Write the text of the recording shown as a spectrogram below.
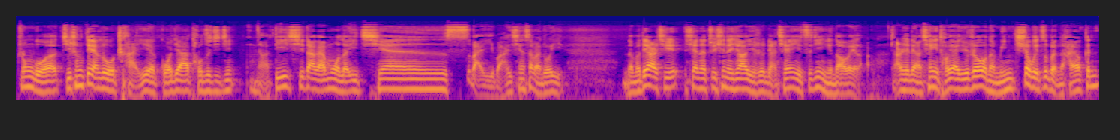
中国集成电路产业国家投资基金啊。第一期大概募了一千四百亿吧，一千三百多亿。那么第二期现在最新的消息是两千亿资金已经到位了，而且两千亿投下去之后呢，民社会资本呢还要跟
